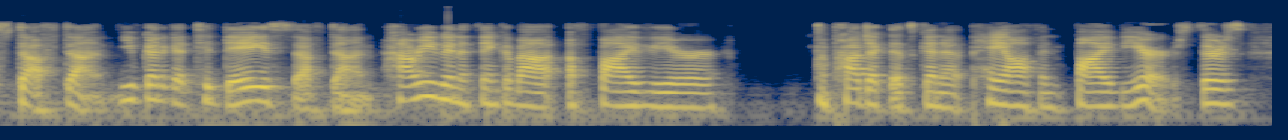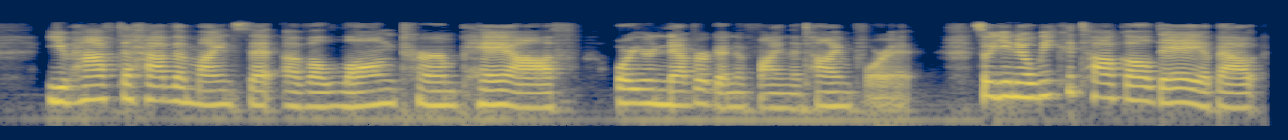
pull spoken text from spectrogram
stuff done. You've got to get today's stuff done. How are you going to think about a 5-year a project that's going to pay off in 5 years? There's you have to have the mindset of a long-term payoff or you're never going to find the time for it. So, you know, we could talk all day about,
